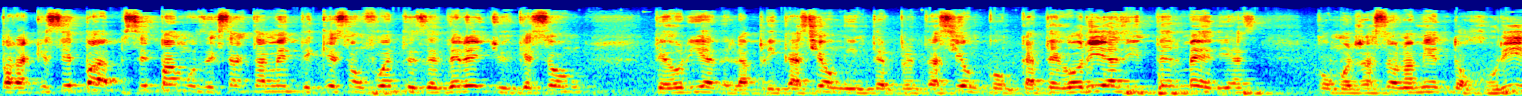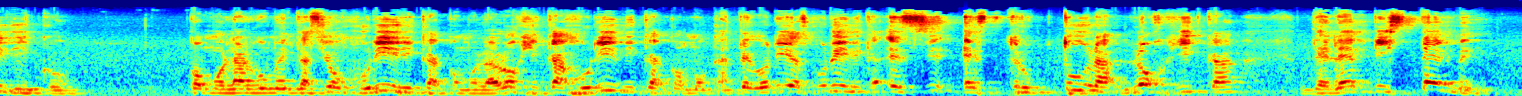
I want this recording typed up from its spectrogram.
para que sepamos exactamente qué son fuentes del derecho y qué son teoría de la aplicación, interpretación con categorías intermedias como el razonamiento jurídico, como la argumentación jurídica, como la lógica jurídica, como categorías jurídicas, es estructura lógica del episteme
